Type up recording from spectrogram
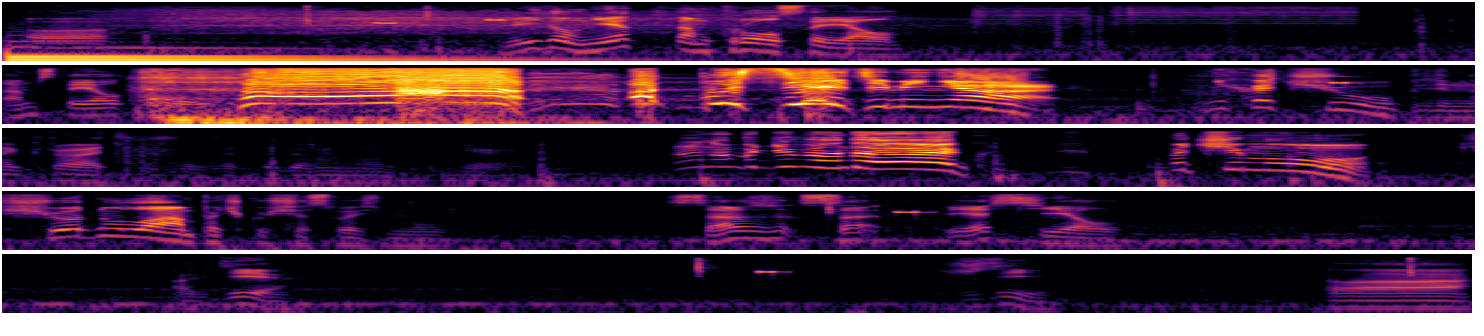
Э, видел, нет? Там кролл стоял. Там стоял кролл. А! Отпустите меня! Не хочу, блин, играть уже в это говно. Ну почему так? Почему? Еще одну лампочку сейчас возьму. Са са я сел. А где? Жди. А,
